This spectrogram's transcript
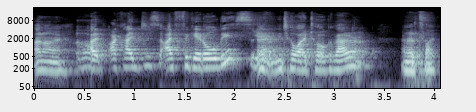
I know. Oh. I, I just I forget all this yeah. until I talk about it. And it's like,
